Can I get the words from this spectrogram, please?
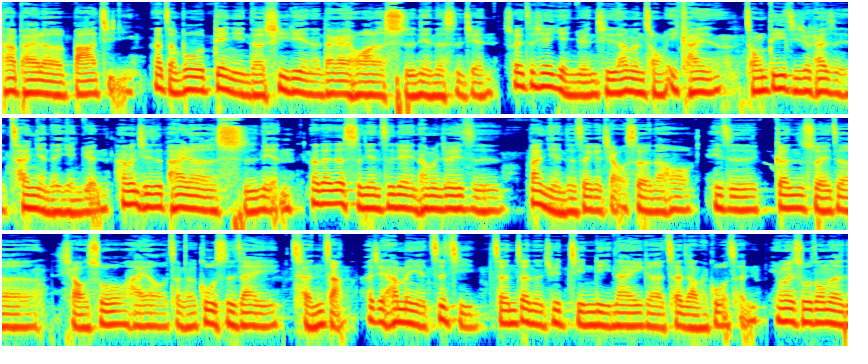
他拍了八集。那整部电影的系列呢，大概花了十年的时间。所以这些演员其实他们从一开从第一集就开始参演的演员，他们其实拍了十年。那在这十年之内，他们就一直。扮演着这个角色，然后一直跟随着小说还有整个故事在成长，而且他们也自己真正的去经历那一个成长的过程。因为书中的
